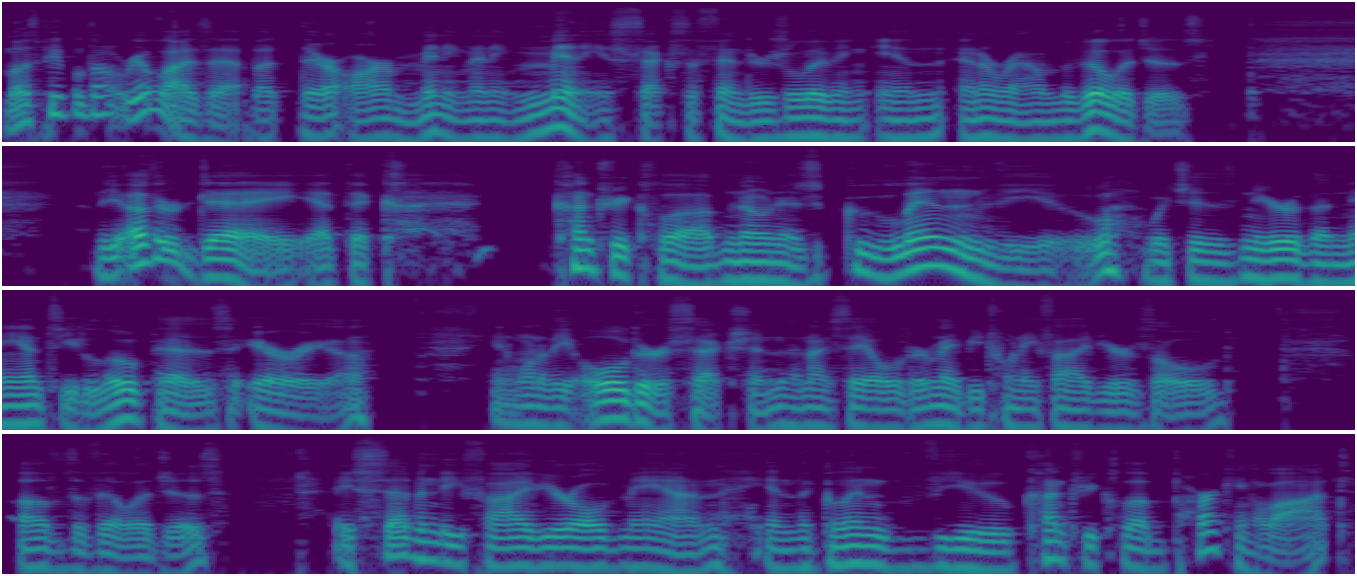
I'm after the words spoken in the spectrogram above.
most people don't realize that, but there are many, many, many sex offenders living in and around the villages. The other day at the country club known as Glenview, which is near the Nancy Lopez area, in one of the older sections, and I say older, maybe 25 years old, of the villages, a 75 year old man in the Glenview Country Club parking lot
